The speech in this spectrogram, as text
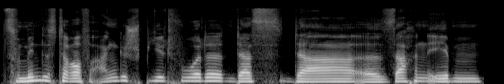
zumindest darauf angespielt wurde, dass da äh, Sachen eben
